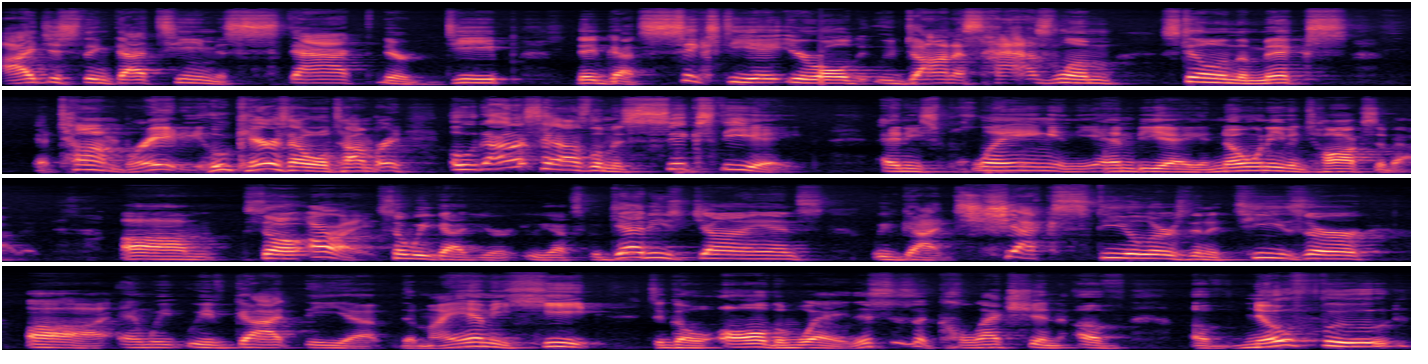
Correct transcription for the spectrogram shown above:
I just think that team is stacked. They're deep. They've got 68 year old Udonis Haslem still in the mix. And Tom Brady, who cares how old Tom Brady? Udonis Haslem is 68 and he's playing in the NBA and no one even talks about it. Um, so, all right. So we got your, we got Spaghetti's Giants. We've got Czech Steelers in a teaser. Uh, and we, we've got the, uh, the Miami Heat to go all the way. This is a collection of, of no food,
